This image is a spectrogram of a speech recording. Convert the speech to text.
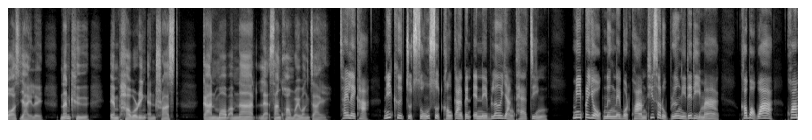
บอสใหญ่เลย นั่นคือ empowering and trust การมอบอำนาจและสร้างความไว้วางใจ ใช่เลยค่ะ นี่คือจุดสูงสุดของการเป็น enabler อย่างแท้จริง มีประโยคนึงในบทความที่สรุปเรื่องนี้ได้ดีมาก เขาบอกว่าความ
